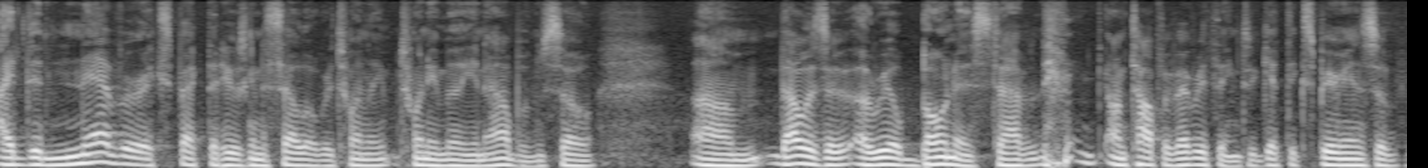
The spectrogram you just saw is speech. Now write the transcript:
I did never expect that he was going to sell over 20, 20 million albums. So. Um, that was a, a real bonus to have on top of everything to get the experience of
